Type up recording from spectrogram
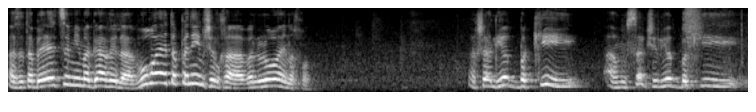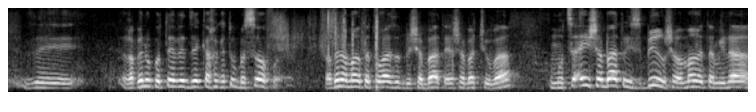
אז אתה בעצם עם הגב אליו. הוא רואה את הפנים שלך אבל הוא לא רואה נכון. עכשיו להיות בקיא, המושג של להיות בקיא זה, רבנו כותב את זה, ככה כתוב בסוף, רבנו אמר את התורה הזאת בשבת, היה שבת תשובה במוצאי שבת הוא הסביר שהוא אמר את המילה,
